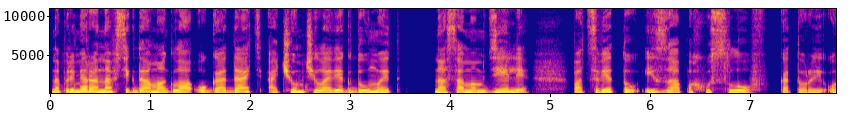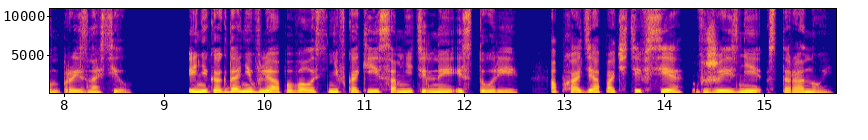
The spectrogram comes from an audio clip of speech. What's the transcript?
Например, она всегда могла угадать, о чем человек думает на самом деле по цвету и запаху слов, которые он произносил, и никогда не вляпывалась ни в какие сомнительные истории, обходя почти все в жизни стороной.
